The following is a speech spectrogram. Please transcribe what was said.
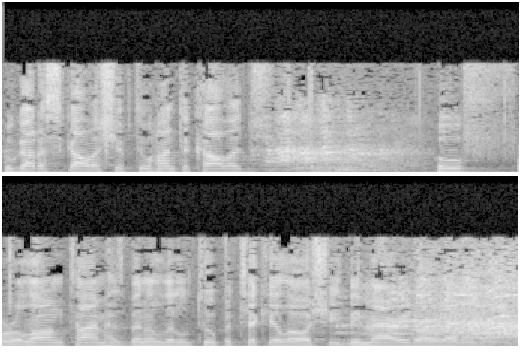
who got a scholarship to Hunter College, who for a long time has been a little too particular or she'd be married already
